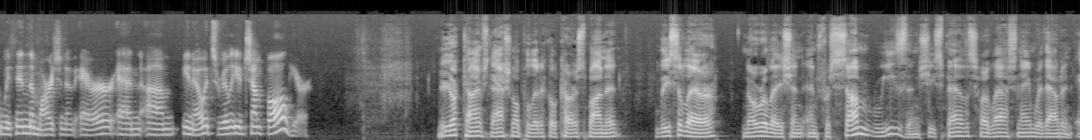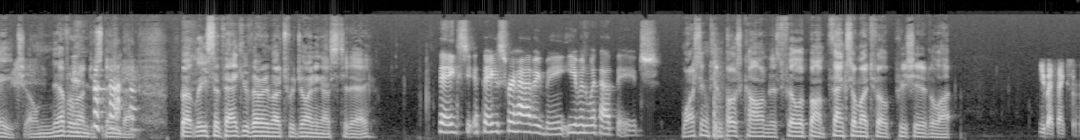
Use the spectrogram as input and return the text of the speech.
within the margin of error, and um, you know it's really a jump ball here. New York Times national political correspondent Lisa Lerer, no relation, and for some reason she spells her last name without an H. I'll never understand that. But Lisa, thank you very much for joining us today. Thanks, thanks for having me, even without the age. Washington Post columnist Philip Bump. Thanks so much, Philip. Appreciate it a lot. You bet. Thanks, sir.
